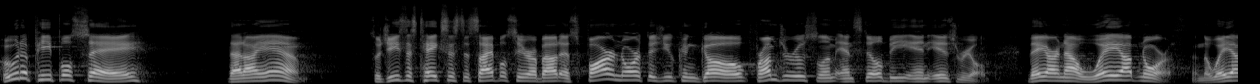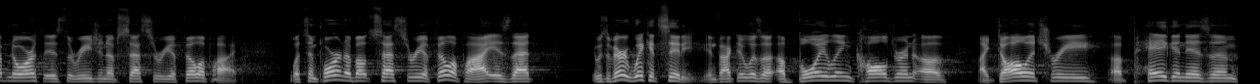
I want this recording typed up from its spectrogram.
Who do people say that I am? So Jesus takes his disciples here about as far north as you can go from Jerusalem and still be in Israel. They are now way up north, and the way up north is the region of Caesarea Philippi. What's important about Caesarea Philippi is that it was a very wicked city. In fact, it was a, a boiling cauldron of idolatry, of paganism,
